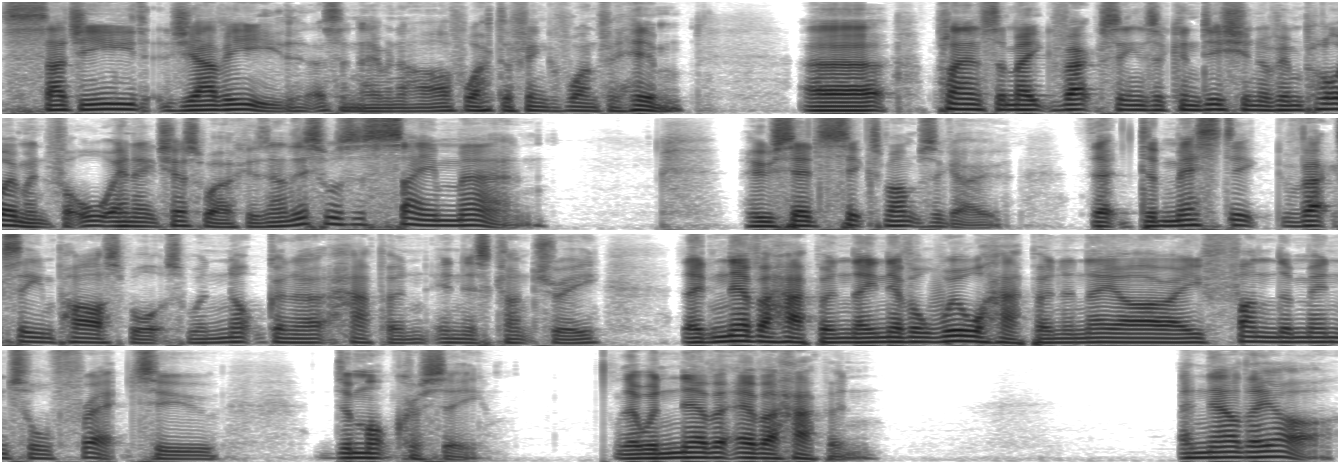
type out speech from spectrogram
Sajid Javid, that's a name and a half, we'll have to think of one for him, uh, plans to make vaccines a condition of employment for all NHS workers. Now, this was the same man who said six months ago that domestic vaccine passports were not going to happen in this country. They'd never happen. They never will happen. And they are a fundamental threat to democracy. They would never, ever happen. And now they are.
